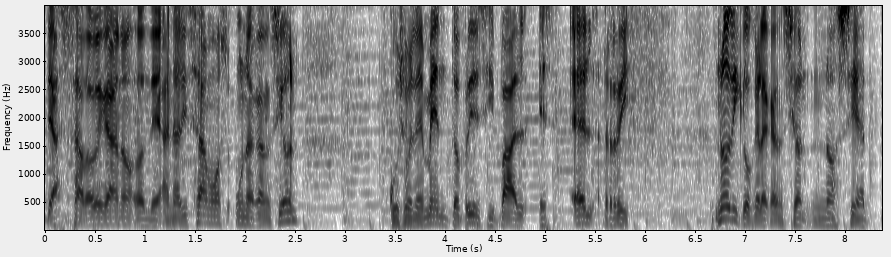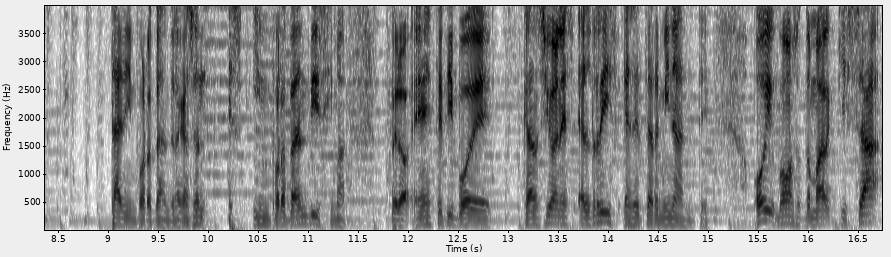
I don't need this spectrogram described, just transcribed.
de Asado Vegano, donde analizamos una canción cuyo elemento principal es el riff. No digo que la canción no sea tan importante, la canción es importantísima, pero en este tipo de canciones el riff es determinante. Hoy vamos a tomar quizá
